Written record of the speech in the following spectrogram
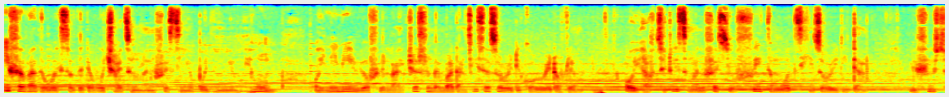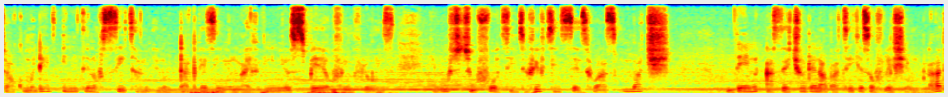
if ever the works of the devil try to manifest in your body, in your home, or in any area of your life, just remember that Jesus already got rid of them. All you have to do is manifest your faith in what He's already done. Refuse to accommodate anything of Satan and of darkness in your life and in your sphere of influence. Hebrews 2 14 to 15 says, For as much then, as the children are partakers of flesh and blood,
